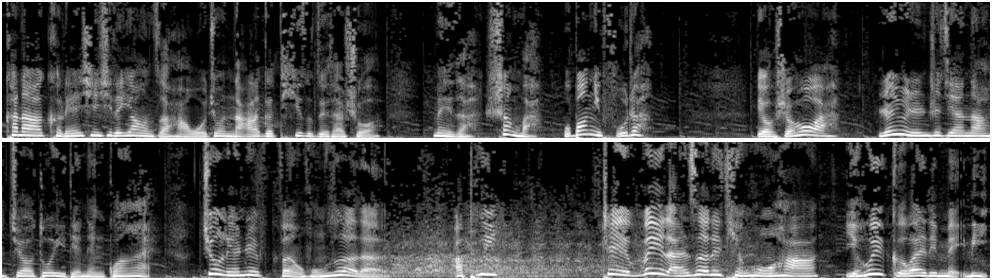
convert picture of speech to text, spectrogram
看她可怜兮兮的样子哈，我就拿了个梯子对她说：“妹子，上吧，我帮你扶着。”有时候啊，人与人之间呢，就要多一点点关爱。就连这粉红色的，啊呸，这蔚蓝色的天空哈，也会格外的美丽。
